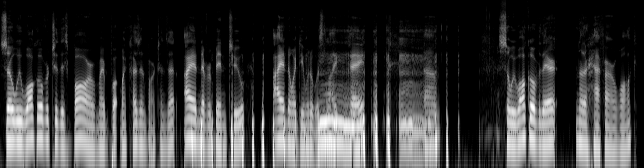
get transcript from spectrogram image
So we walk over to this bar. where My my cousin bartends at. I had never been to. I had no idea what it was like. Okay. Um, so we walk over there. Another half hour walk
